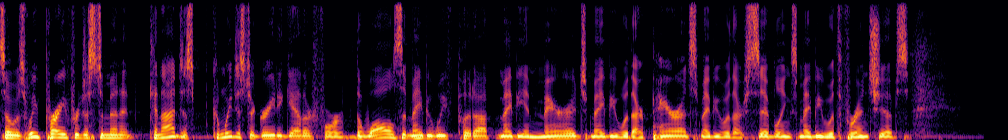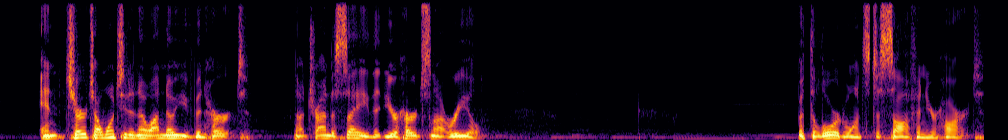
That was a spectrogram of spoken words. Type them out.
So as we pray for just a minute, can I just can we just agree together for the walls that maybe we've put up, maybe in marriage, maybe with our parents, maybe with our siblings, maybe with friendships. And church, I want you to know I know you've been hurt. Not trying to say that your hurt's not real. But the Lord wants to soften your heart.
